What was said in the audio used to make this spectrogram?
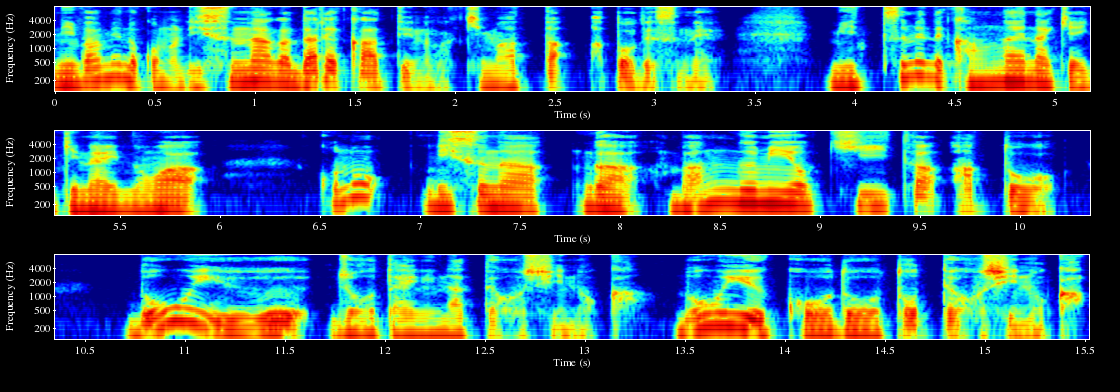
2番目のこのリスナーが誰かっていうのが決まった後ですね、3つ目で考えなきゃいけないのは、このリスナーが番組を聞いた後、どういう状態になってほしいのか、どういう行動をとってほしいのか、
